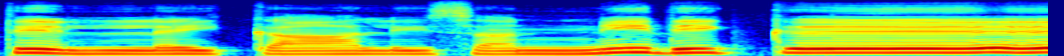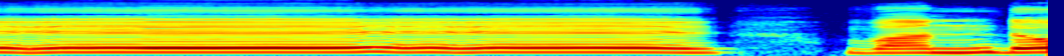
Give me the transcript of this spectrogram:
தில்லை காளி சந்நிதிக்கு வந்தோம்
